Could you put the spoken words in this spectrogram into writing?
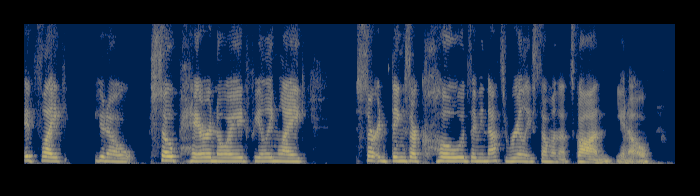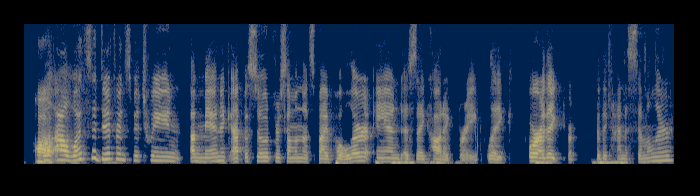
it's like, you know, so paranoid, feeling like certain things are codes. I mean, that's really someone that's gone, you know. Well. Al, what's the difference between a manic episode for someone that's bipolar and a psychotic break? Like, or are they are they kind of similar?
